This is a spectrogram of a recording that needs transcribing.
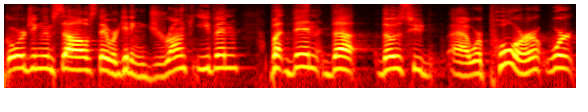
gorging themselves, they were getting drunk even. But then the, those who uh, were poor were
